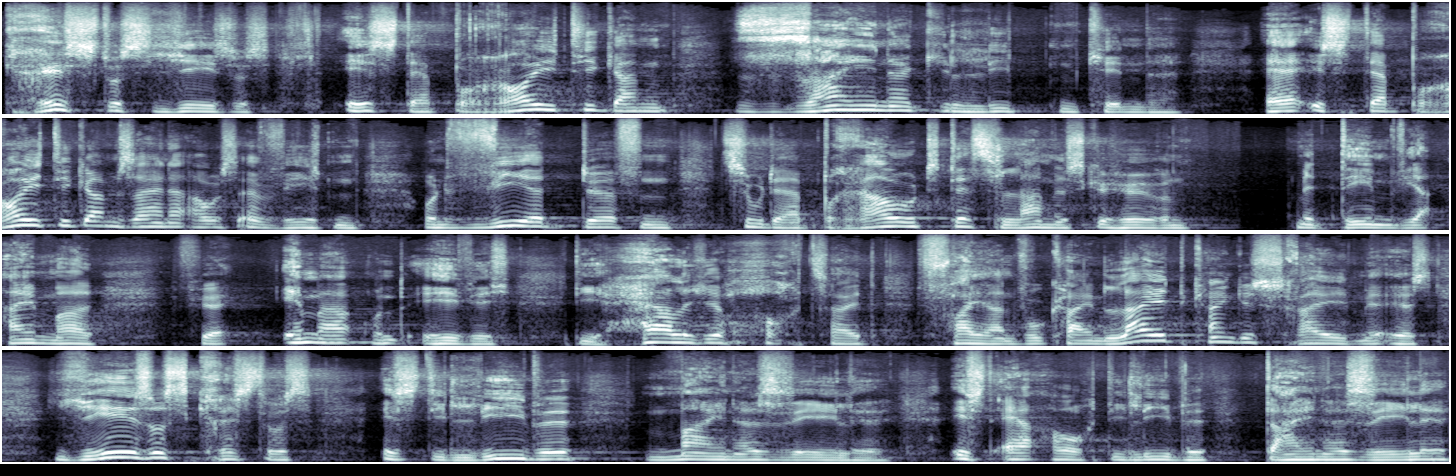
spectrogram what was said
Christus Jesus ist der Bräutigam seiner geliebten Kinder. Er ist der Bräutigam seiner Auserwählten und wir dürfen zu der Braut des Lammes gehören mit dem wir einmal für immer und ewig die herrliche Hochzeit feiern, wo kein Leid, kein Geschrei mehr ist. Jesus Christus ist die Liebe meiner Seele. Ist er auch die Liebe deiner Seele?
